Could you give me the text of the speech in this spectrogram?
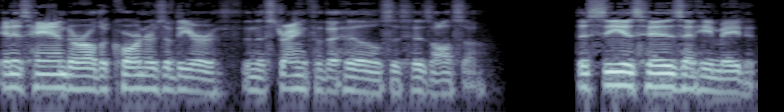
In his hand are all the corners of the earth, and the strength of the hills is his also. The sea is his, and he made it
